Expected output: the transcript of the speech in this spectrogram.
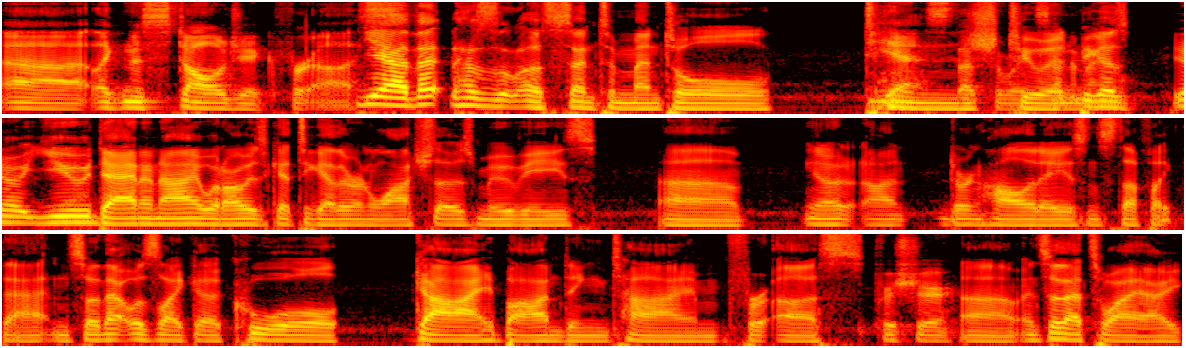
uh like nostalgic for us. yeah, that has a, sentimental tinge Yes, to it because you know, you, Dad, and I would always get together and watch those movies. Um, you know, on during holidays and stuff like that, and so that was like a cool guy bonding time for us. for sure. Um, and so that's why I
